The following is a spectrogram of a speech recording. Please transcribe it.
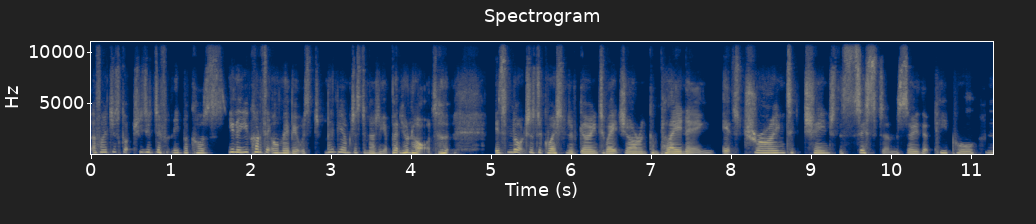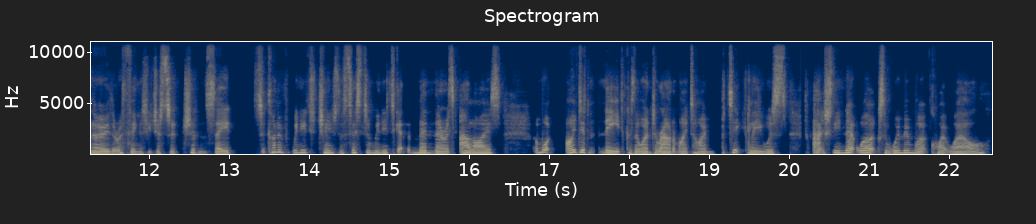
Have I just got treated differently because, you know, you kind of think, oh, maybe it was, maybe I'm just imagining it, but you're not. it's not just a question of going to HR and complaining. It's trying to change the system so that people know there are things you just shouldn't say so kind of we need to change the system we need to get the men there as allies. And what i didn't need because i weren't around at my time particularly was actually networks of women work quite well.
